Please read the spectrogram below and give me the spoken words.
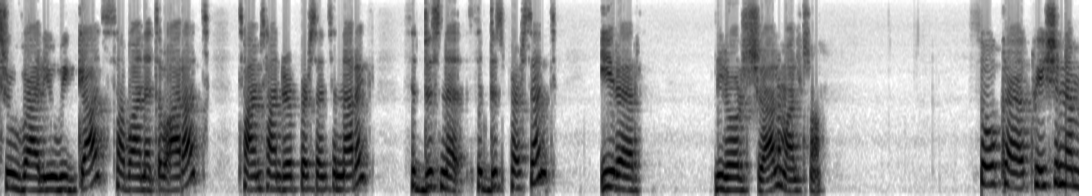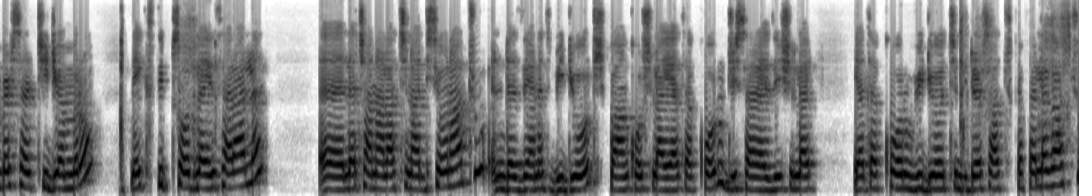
true value we got 70 ነጥብ አራት times 100% ስናደርግ 6% error ሊኖር ይችላል ማለት ነው። so ከ question number thirty ጀምሮ next episode ላይ እንሰራለን። ለቻናላችን አዲስ የሆናችሁ እንደዚህ አይነት ቪዲዮዎች ባንኮች ላይ ያተኮሩ digitalization ላይ ያተኮሩ ቪዲዮዎች እንዲደርሳችሁ ከፈለጋችሁ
